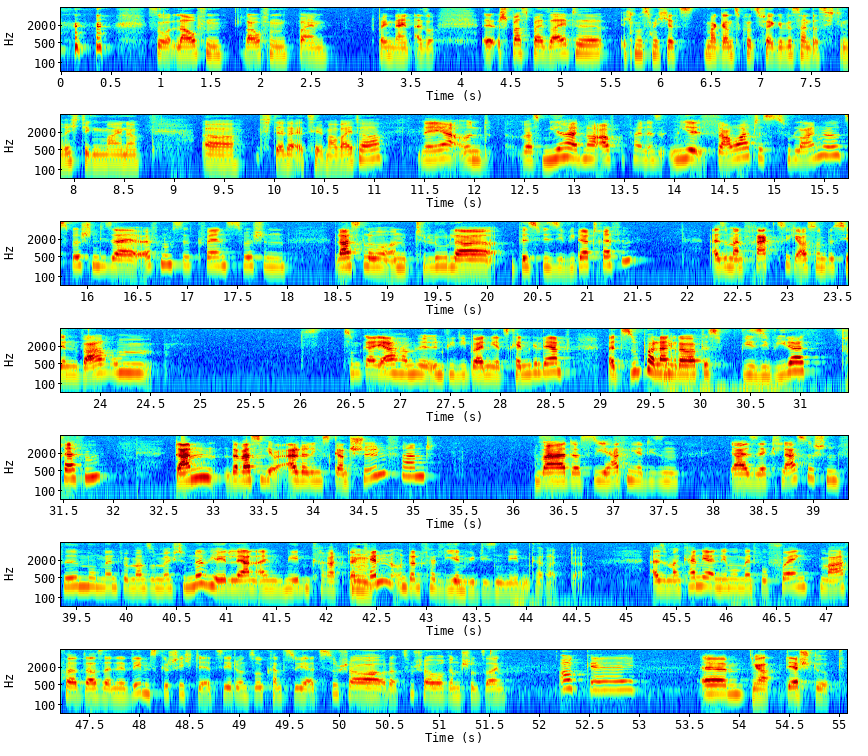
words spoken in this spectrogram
so, laufen, laufen beim Springen. Nein, also äh, Spaß beiseite. Ich muss mich jetzt mal ganz kurz vergewissern, dass ich den richtigen meine. Äh, Stella, erzähl mal weiter. Naja, und was mir halt noch aufgefallen ist, mir dauert es zu lange zwischen dieser Eröffnungssequenz zwischen Laszlo und Tallulah, bis wir sie wieder treffen. Also man fragt sich auch so ein bisschen, warum zum Geier haben wir irgendwie die beiden jetzt kennengelernt, weil es super lange ja. dauert, bis wir sie wieder treffen. Dann, was ich allerdings ganz schön fand, war, dass sie hatten ja diesen ja, sehr klassischen Filmmoment, wenn man so möchte. Ne? Wir lernen einen Nebencharakter mhm. kennen und dann verlieren wir diesen Nebencharakter. Also man kann ja in dem Moment, wo Frank Martha da seine Lebensgeschichte erzählt und so, kannst du ja als Zuschauer oder Zuschauerin schon sagen, okay, ähm, ja. der stirbt.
